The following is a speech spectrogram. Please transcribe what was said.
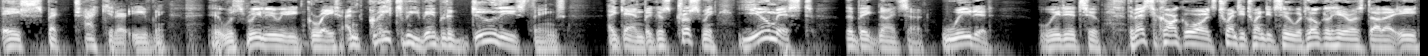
a spectacular evening. It was really, really great and great to be able to do these things again because trust me, you missed the big nights out. We did. We did too. The Best of Cork Awards 2022 with localheroes.ie,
